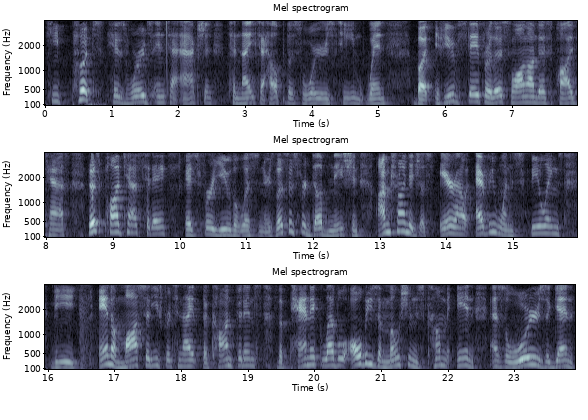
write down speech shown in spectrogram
he puts his words into action tonight to help this Warriors team win. But if you've stayed for this long on this podcast, this podcast today is for you, the listeners. This is for Dub Nation. I'm trying to just air out everyone's feelings, the animosity for tonight, the confidence, the panic level. All these emotions come in as the Warriors again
